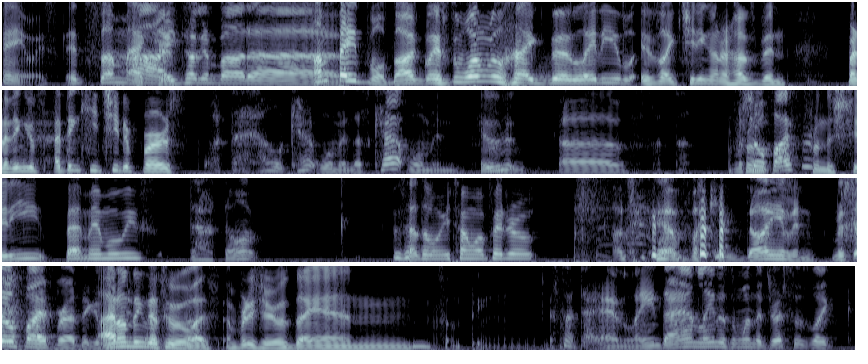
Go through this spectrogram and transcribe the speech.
Anyways, it's some Ah, you talking about uh? Unfaithful, dog. It's the one where like the lady is like cheating on her husband, but I think it's I think he cheated first. What the hell, Catwoman? That's Catwoman. Is from, Uh, the? Michelle from, Pfeiffer. from the shitty Batman movies. Uh, don't Is that the one you're talking about, Pedro? yeah, fucking don't even Michelle Pfeiffer. I think. Is I don't think that's who talking it was. I'm pretty sure it was Diane something. It's not Diane Lane. Diane Lane is the one that dresses like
